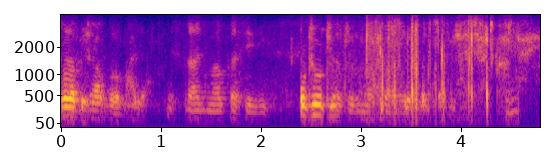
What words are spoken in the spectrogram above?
سونا پیشاب کرو بھاجا اس طرح موقع سی جی۔ اٹھو اٹھو۔ موقع۔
